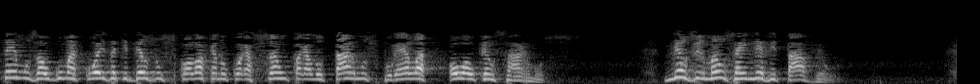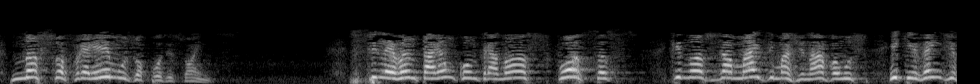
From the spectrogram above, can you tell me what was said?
temos alguma coisa que Deus nos coloca no coração para lutarmos por ela ou alcançarmos, meus irmãos, é inevitável. Nós sofreremos oposições. Se levantarão contra nós forças que nós jamais imaginávamos e que vêm de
